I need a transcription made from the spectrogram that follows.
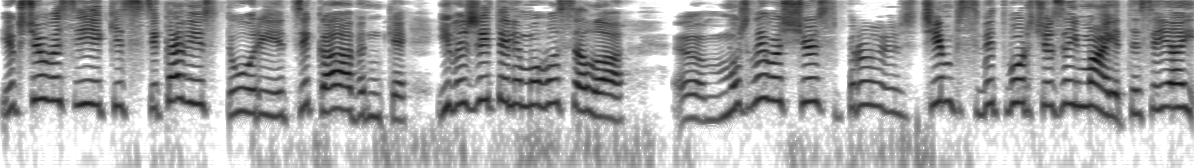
Якщо у вас є якісь цікаві історії, цікавинки, і ви жителі мого села. Е, Можливо, щось про чим ви творчо займаєтеся. Я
